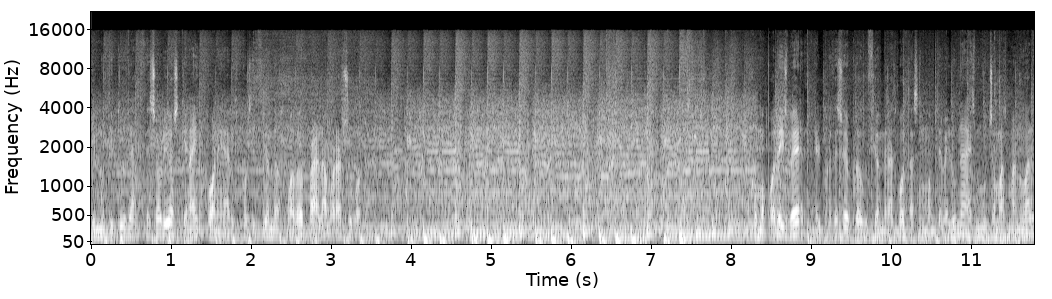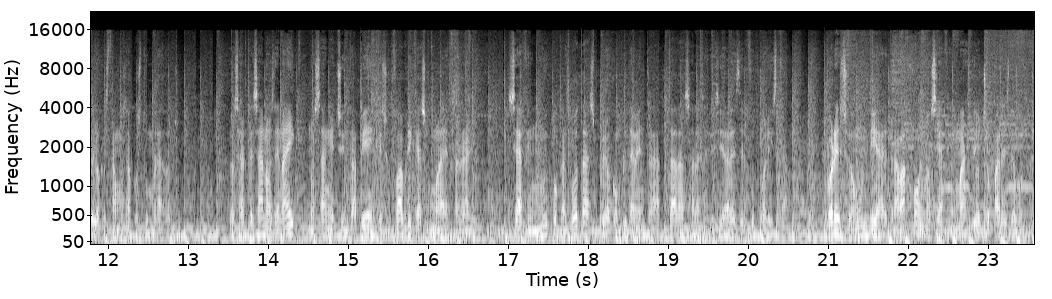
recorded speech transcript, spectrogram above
y multitud de accesorios que Nike pone a disposición del jugador para elaborar su bota. Como podéis ver, el proceso de producción de las botas en Montebelluna es mucho más manual de lo que estamos acostumbrados. Los artesanos de Nike nos han hecho hincapié en que su fábrica es como la de Ferrari. Se hacen muy pocas botas, pero completamente adaptadas a las necesidades del futbolista. Por eso, en un día de trabajo no se hacen más de 8 pares de botas.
